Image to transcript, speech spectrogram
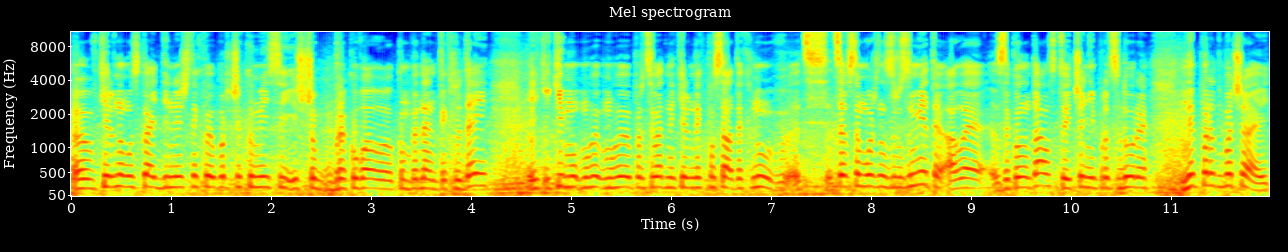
в керівному складі дільничних виборчих комісій, і що бракувало компетентних людей, які- могли, могли працювати на керівних посадах. Ну це, все можна зрозуміти, але законодавство і чинні процедури не передбачають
